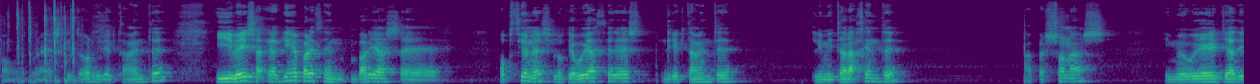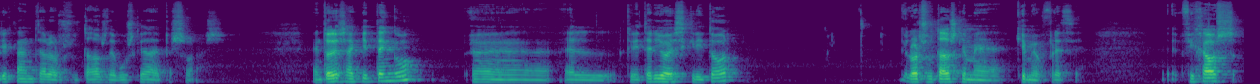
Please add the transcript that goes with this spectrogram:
Vamos a poner escritor directamente. Y veis, aquí me aparecen varias eh, opciones. Lo que voy a hacer es directamente limitar a gente a personas y me voy a ir ya directamente a los resultados de búsqueda de personas. Entonces aquí tengo eh, el criterio escritor, los resultados que me, que me ofrece. Fijaos,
